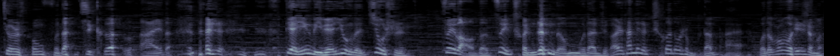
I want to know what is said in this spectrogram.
就是从牡丹之歌来的，但是电影里面用的就是最老的、最纯正的牡丹之歌，而且它那个车都是牡丹牌，我都不知道为什么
